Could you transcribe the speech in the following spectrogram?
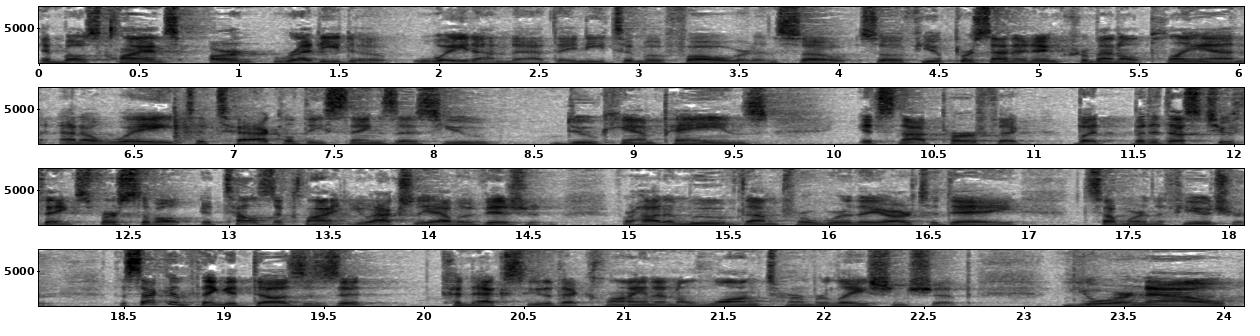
and most clients aren't ready to wait on that. They need to move forward. And so, so if you present an incremental plan and a way to tackle these things as you do campaigns, it's not perfect, but, but it does two things. First of all, it tells the client you actually have a vision for how to move them from where they are today somewhere in the future. The second thing it does is it connects you to that client in a long term relationship. You're now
